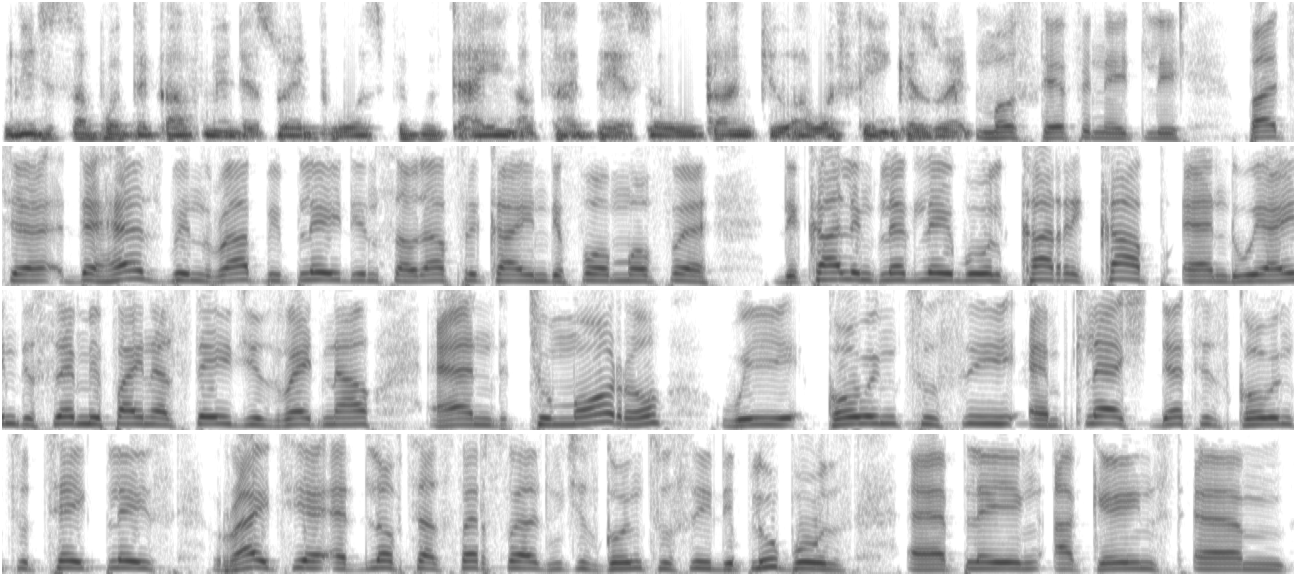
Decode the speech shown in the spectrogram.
we need to support the government as well because people dying outside there. So we can't do our thing as well. Most definitely. But uh, there has been rugby played in South Africa in the form of uh, the Carling Black Label Currie Cup, and we are in the semi-final stages right now. And tomorrow we're going to see a clash that is going to take place right here at Loftus Versfeld, which is going to see the Blue Bulls uh, playing against um,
